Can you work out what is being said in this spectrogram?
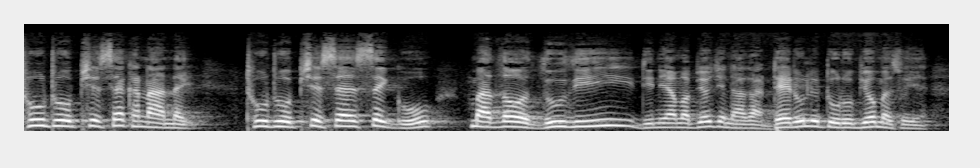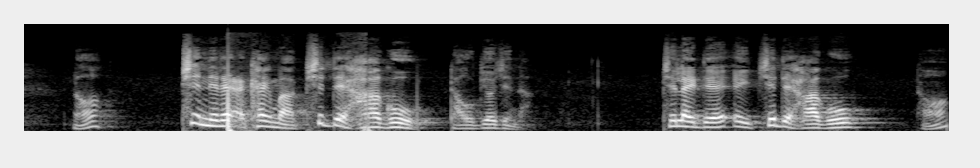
ထိုးထိုးဖြစ်ဆက်ခဏ၌ထိုးထိုးဖြစ်ဆက်စိတ်ကိုမှတ်သောသူသည်ဒီနေရာမှာပြောချင်တာကဒဲတို့လို့တူတူပြောမယ်ဆိုရင်နော်ဖြစ်နေတဲ့အခိုက်မှာဖြစ်တဲ့ဟာကိုဒါကိုပြောချင်တာဖြစ်လိုက်တဲ့အဲ့ဖြစ်တဲ့ဟာကိုနော်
